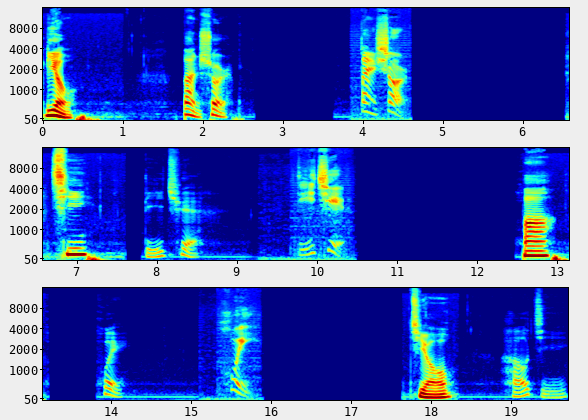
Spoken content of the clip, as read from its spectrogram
六，办事儿，办事儿。七，的确，的确。八，会，会。九，好几，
